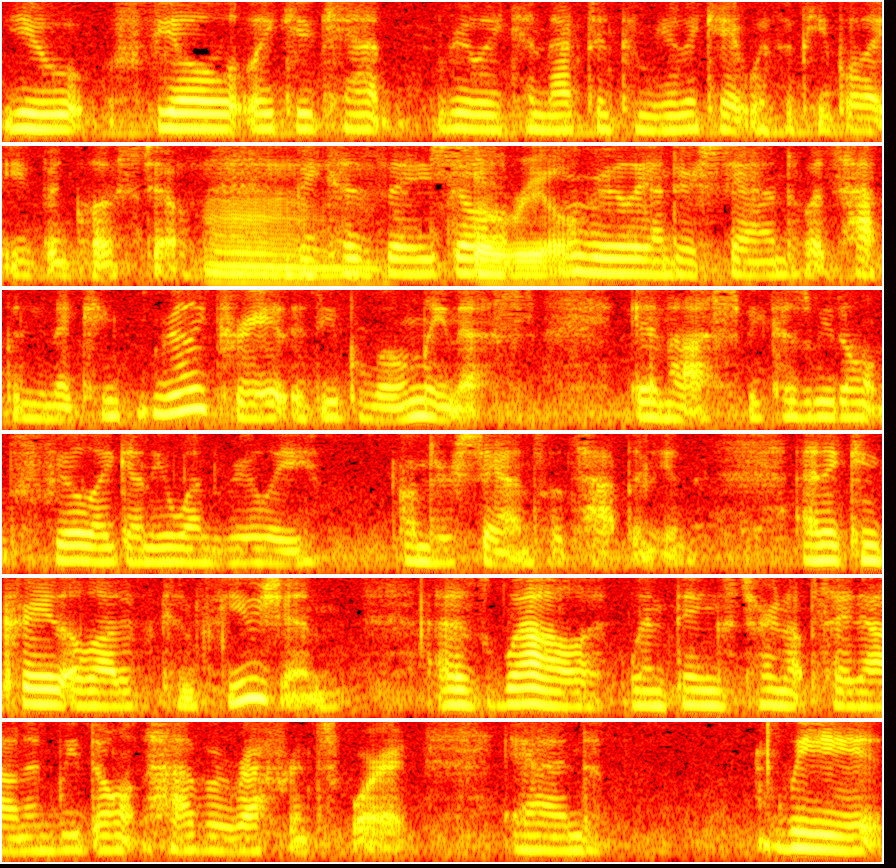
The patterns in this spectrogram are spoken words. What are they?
you feel like you can't really connect and communicate with the people that you've been close to mm, because they don't really understand what's happening. It can really create a deep loneliness in us because we don't feel like anyone really understands what's happening. And it can create a lot of confusion as well when things turn upside down and we don't have a reference for it. And we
